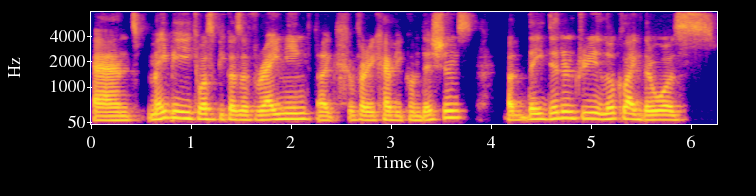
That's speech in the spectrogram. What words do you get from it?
and maybe it was because of raining, like very heavy conditions but they didn't really look like there was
